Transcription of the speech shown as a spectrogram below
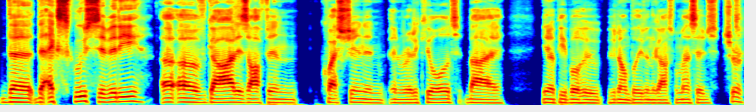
the the exclusivity uh, of God is often questioned and, and ridiculed by you know people who who don't believe in the gospel message. Sure.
